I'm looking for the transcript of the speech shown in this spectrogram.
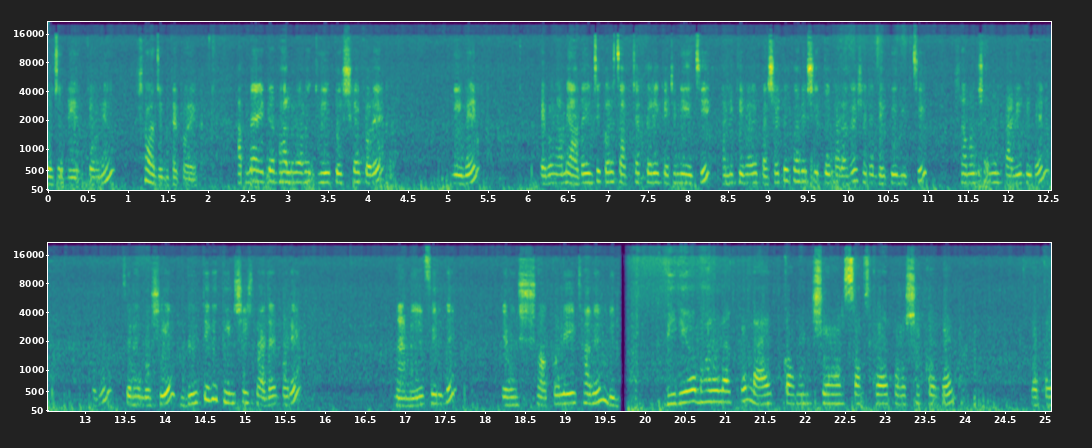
ওজন নিয়ন্ত্রণে সহযোগিতা করে। আপনারা এটা ভালোভাবে ধুয়ে পরিষ্কার করে নেবেন এবং আমি আধা ইঞ্চি করে চাক চাক করে কেটে নিয়েছি। আমি কীভাবে প্রেশার কুকারে সিদ্ধ করা হয় সেটা দেখিয়ে দিচ্ছি। সমান সামান্য পানি দিবেন এবং চুলায় বসিয়ে দুই থেকে তিন শীষ বাজার করে নামিয়ে ফেলবেন এবং সকলেই খাবেন ভিডিও ভালো লাগলে লাইক, কমেন্ট, শেয়ার, সাবস্ক্রাইব অবশ্যই করবেন। যাতে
